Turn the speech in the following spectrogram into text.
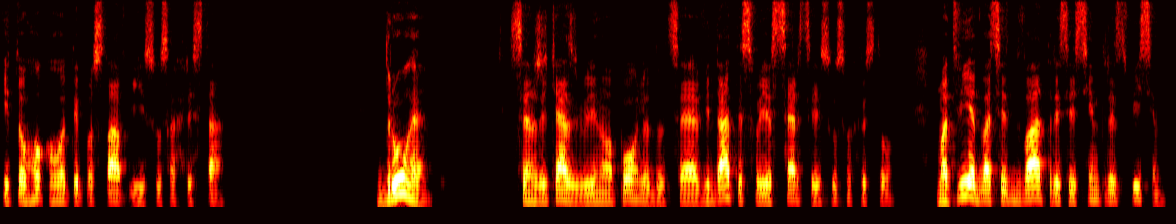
і того, кого ти послав Ісуса Христа. Друге, сенс життя з біблійного погляду це віддати своє серце Ісусу Христу. Матвія 22, 37, 38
